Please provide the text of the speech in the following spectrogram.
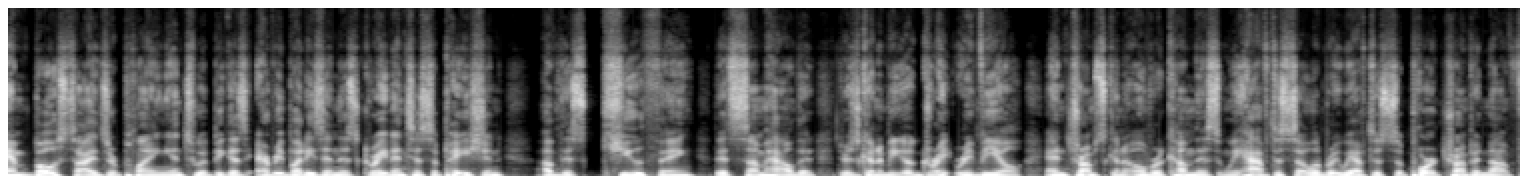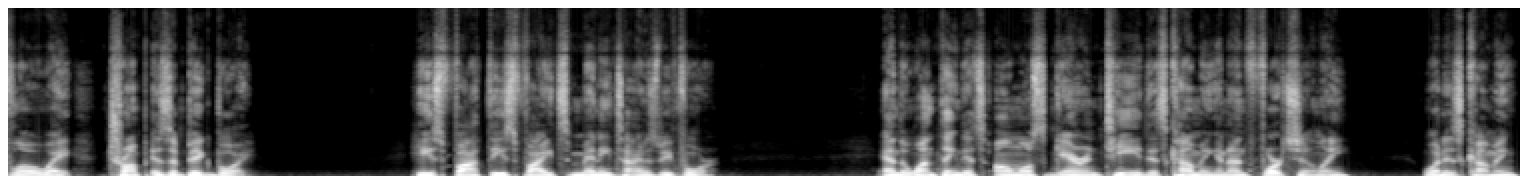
And both sides are playing into it because everybody's in this great anticipation of this Q thing that somehow that there's going to be a great reveal and Trump's going to overcome this and we have to celebrate, we have to support Trump and not flow away. Trump is a big boy. He's fought these fights many times before. And the one thing that's almost guaranteed that's coming, and unfortunately, what is coming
